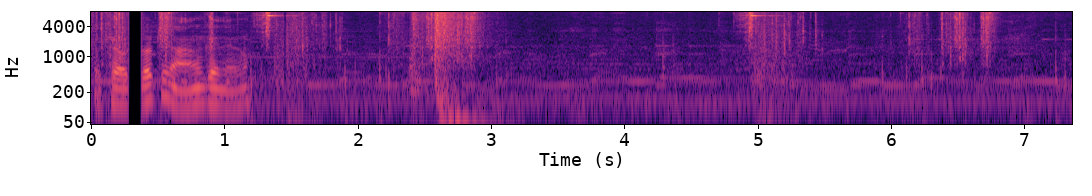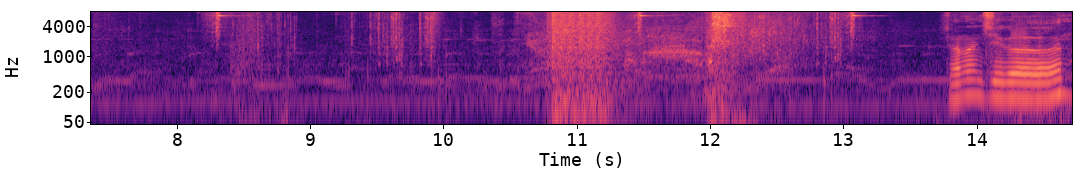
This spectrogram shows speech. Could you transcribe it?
그렇게 어렵지는 않겠네요 저는 지금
